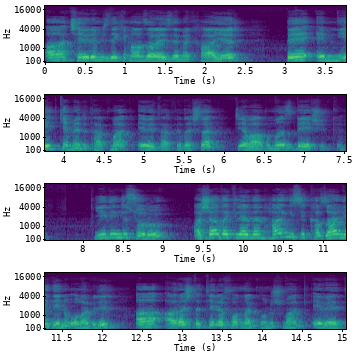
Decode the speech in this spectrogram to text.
A. Çevremizdeki manzara izlemek. Hayır. B. Emniyet kemeri takmak. Evet arkadaşlar. Cevabımız B şıkkı. Yedinci soru. Aşağıdakilerden hangisi kaza nedeni olabilir? A. Araçta telefonla konuşmak. Evet.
